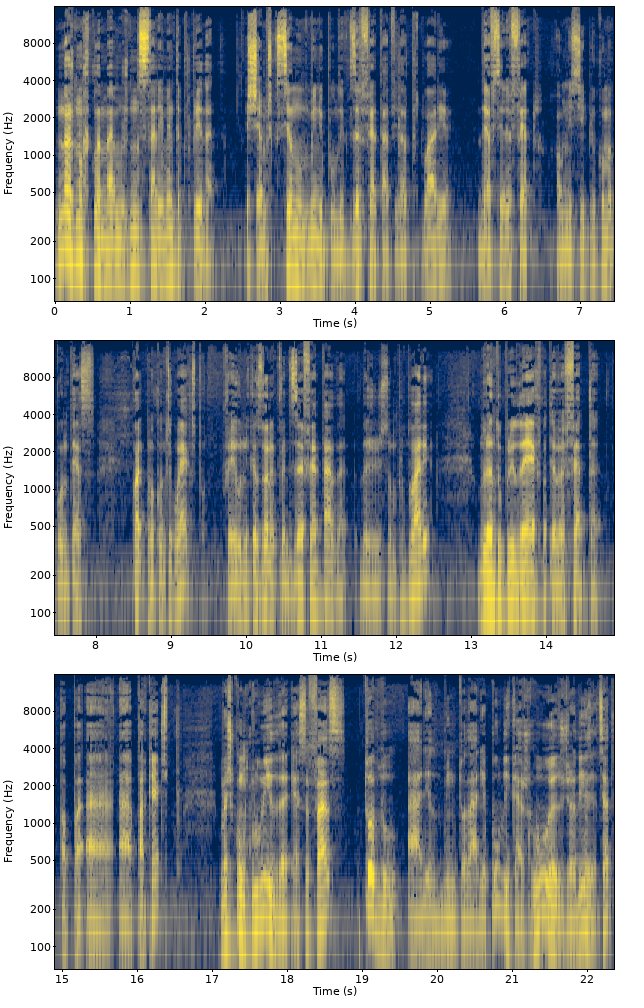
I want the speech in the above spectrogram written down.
Nós não reclamamos necessariamente a propriedade. Achamos que, sendo um domínio público desafeta a atividade portuária, deve ser afeto ao município, como acontece, como aconteceu com a Expo. Foi a única zona que foi desafetada da jurisdição portuária. Durante o período da Expo teve afeta à, à Parque Expo, mas concluída essa fase, toda a área de domínio, toda a área pública, as ruas, os jardins, etc.,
